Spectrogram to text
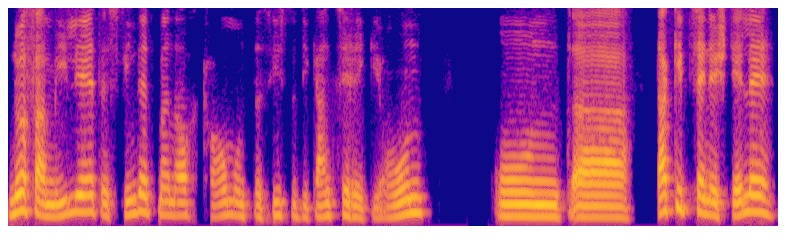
nur Familie, das findet man auch kaum und da siehst du die ganze Region. Und äh, da gibt es eine Stelle,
